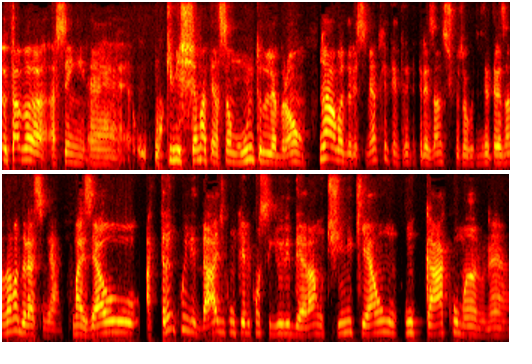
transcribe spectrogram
Eu tava, assim, é, o, o, que me chama a atenção muito no LeBron não é o amadurecimento, porque ele tem 33 anos, se com 33 anos amadurece mesmo, mas é o, a tranquilidade com que ele conseguiu liderar um time que é um, um caco humano, né?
